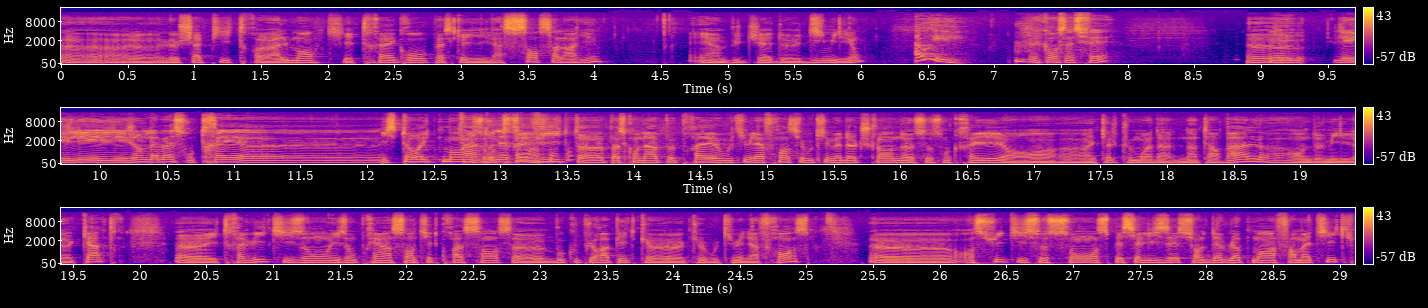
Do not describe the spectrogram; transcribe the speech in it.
euh, le chapitre allemand, qui est très gros parce qu'il a 100 salariés et un budget de 10 millions. Ah oui Mais comment ça se fait? Euh, les, les- les gens de là-bas sont très. euh, Historiquement, Enfin, ils ont donateur très vite, important euh, parce qu'on a à peu près Wikimedia France et Wikimedia Deutschland se sont créés en quelques mois d'in- d'intervalle, en 2004. Euh, et très vite, ils ont, ils ont pris un sentier de croissance beaucoup plus rapide que, que Wikimedia France. Ensuite, ils se sont spécialisés sur le développement informatique.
